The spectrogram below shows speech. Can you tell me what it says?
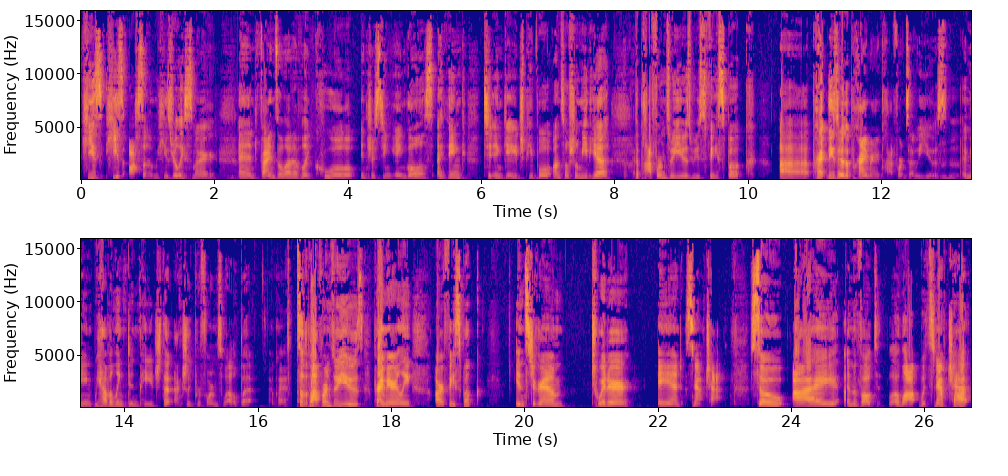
he's he's awesome. He's really smart and finds a lot of like cool, interesting angles. I think to engage people on social media. The platforms we use, we use Facebook. Uh, pri- these are the primary platforms that we use. I mean, we have a LinkedIn page that actually performs well, but okay so the platforms we use primarily are Facebook, Instagram, Twitter, and Snapchat. So I am involved a lot with Snapchat,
